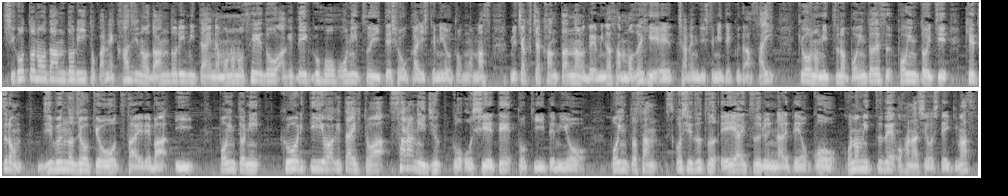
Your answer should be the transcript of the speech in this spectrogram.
仕事の段取りとかね、家事の段取りみたいなものの精度を上げていく方法について紹介してみようと思います。めちゃくちゃ簡単なので、皆さんもぜひ、えーチャレンジしてみてください。今日の3つのポイントです。ポイント1、結論、自分の状況を伝えればいい。ポイント2、クオリティを上げたい人はさらに10個教えてと聞いてみよう。ポイント3、少しずつ AI ツールに慣れておこう。この3つでお話をしていきます。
